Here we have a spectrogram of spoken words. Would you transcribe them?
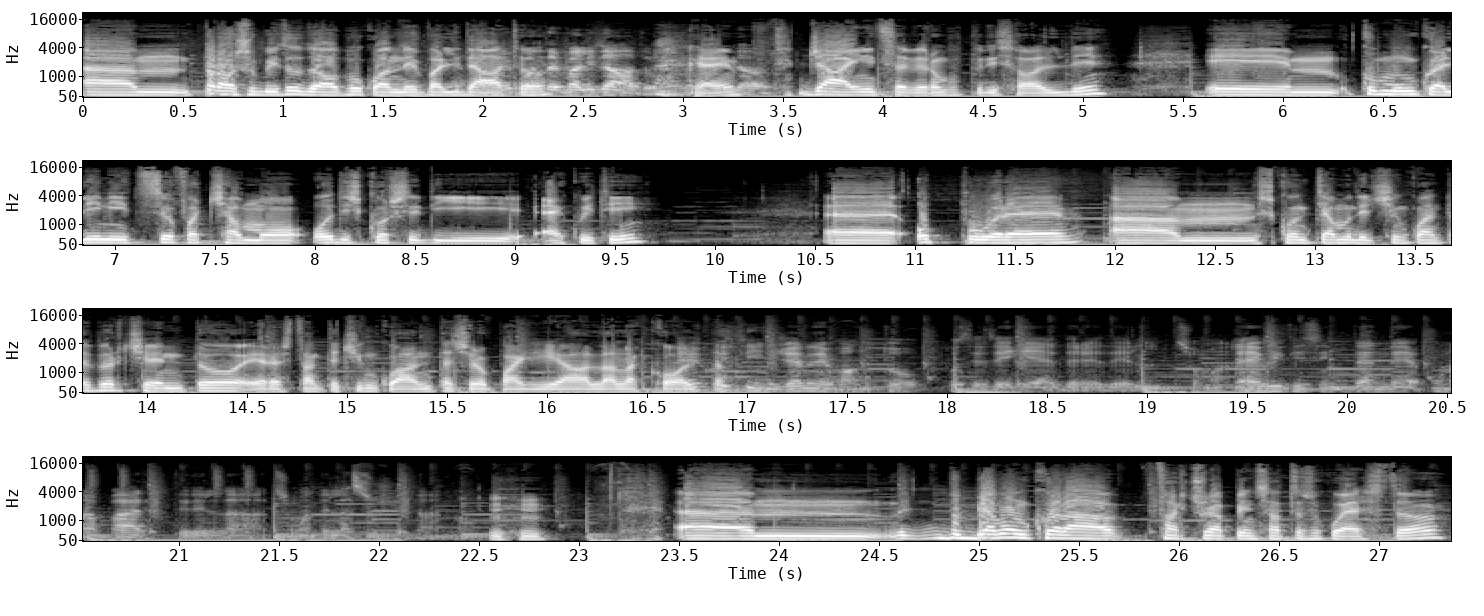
Um, però subito dopo, quando è validato, quando è validato, quando okay, è validato. già inizia ad avere un po' più di soldi. E um, comunque all'inizio facciamo o discorsi di equity eh, oppure um, scontiamo del 50% e il restante 50% ce lo paghi alla raccolta. L'equity in genere quanto potete chiedere? Del, insomma, l'equity si intende una parte della, insomma, della società. No? Mm-hmm. Um, dobbiamo ancora farci una pensata su questo,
